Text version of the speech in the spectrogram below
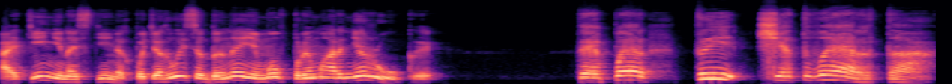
а тіні на стінах потяглися до неї, мов примарні руки. Тепер ти четверта.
